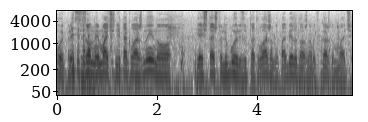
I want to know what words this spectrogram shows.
ой, предсезонные матчи не так важны, но я считаю, что любой результат важен, и победа должна быть в каждом матче.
